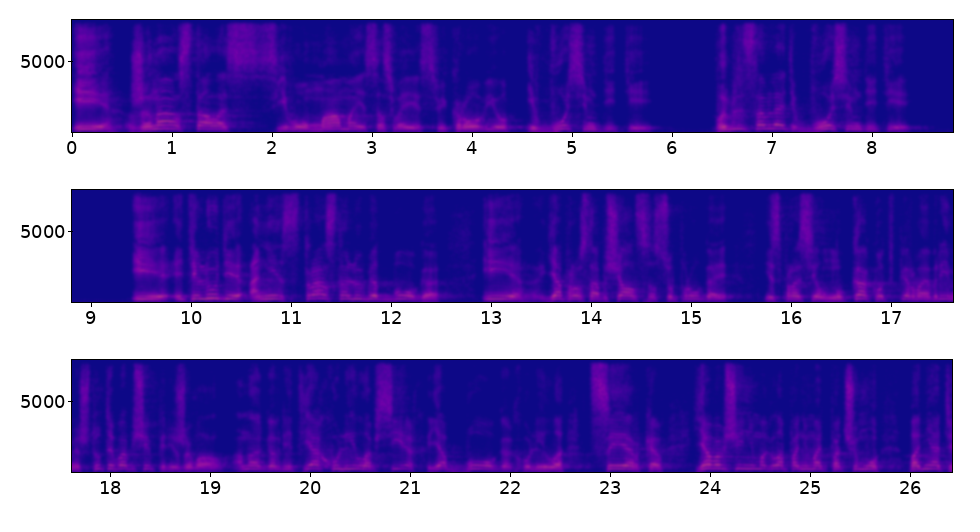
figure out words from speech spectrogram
И жена осталась с его мамой, со своей свекровью и восемь детей. Вы представляете, восемь детей. И эти люди, они страстно любят Бога. И я просто общался с супругой и спросил, ну как вот в первое время, что ты вообще переживал? Она говорит, я хулила всех, я Бога хулила, церковь. Я вообще не могла понимать, почему, понять,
